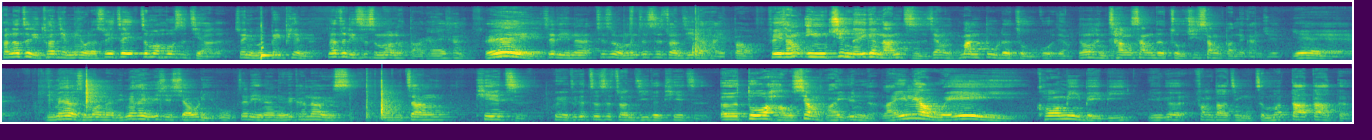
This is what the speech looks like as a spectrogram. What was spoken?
翻到这里突然间没有了，所以这这么厚是假的，所以你们被骗了。那这里是什么呢？打开来看，哎，这里呢就是我们这次专辑的海报，非常英俊的一个男子，这样漫步的走过，这样，然后很沧桑的走去上班的感觉，耶、里面还有什么呢？里面还有一些小礼物。这里呢，你会看到有五张贴纸，会有这个这次专辑的贴纸。耳朵好像怀孕了，来了喂，Call me baby，有一个放大镜，怎么大大的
